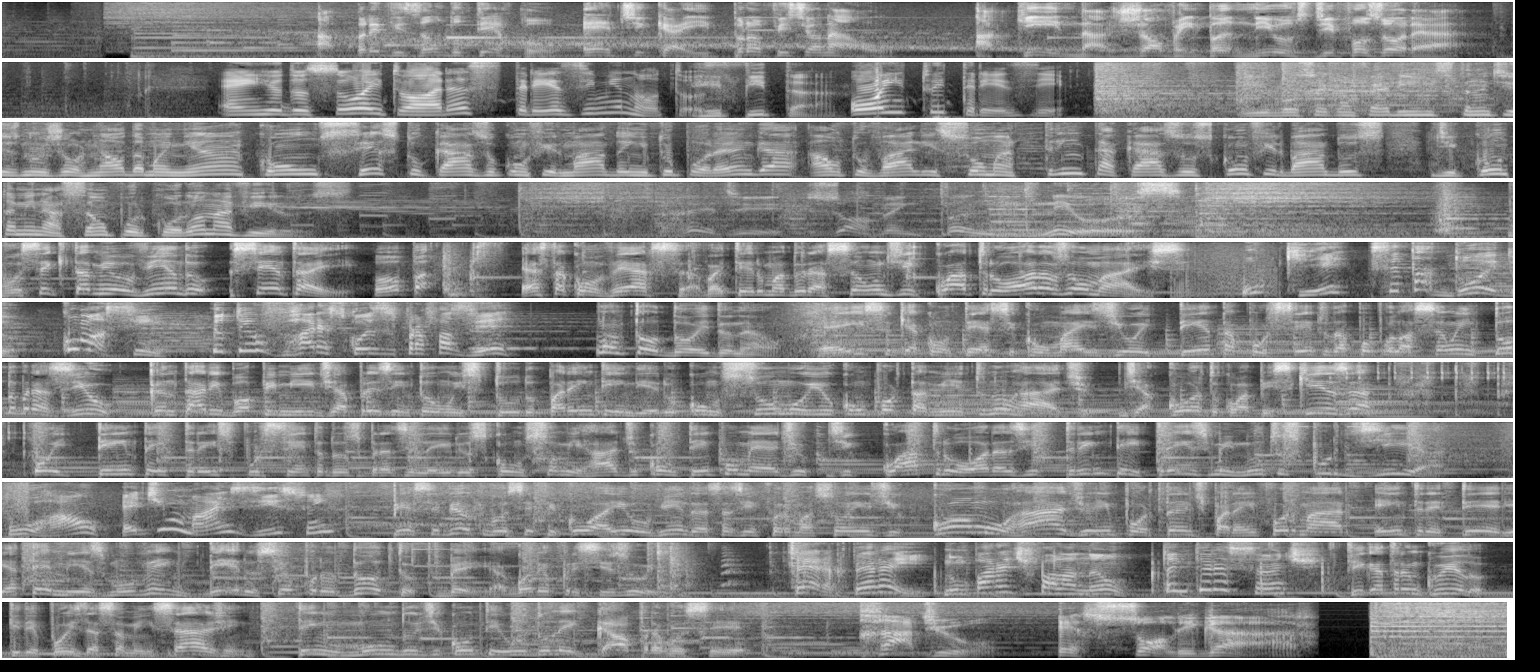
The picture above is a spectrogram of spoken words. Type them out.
A previsão do tempo, ética e profissional aqui na Jovem Pan News Difusora. Em Rio do Sul, 8 horas 13 minutos. Repita. 8 e 13. E você confere em instantes no Jornal da Manhã com o sexto caso confirmado em Tuporanga. Alto Vale soma 30 casos confirmados de contaminação por coronavírus. Rede Jovem Pan News. Você que está me ouvindo, senta aí. Opa! Esta conversa vai ter uma duração de quatro horas ou mais. O quê? Você tá doido? Como assim? Eu tenho várias coisas para fazer. Não tô doido, não. É isso que acontece com mais de 80% da população em todo o Brasil. Cantar Ibope Media apresentou um estudo para entender o consumo e o comportamento no rádio. De acordo com a pesquisa, 83% dos brasileiros consomem rádio com tempo médio de 4 horas e 33 minutos por dia. Uau, é demais isso, hein? Percebeu que você ficou aí ouvindo essas informações de como o rádio é importante para informar, entreter e até mesmo vender o seu produto? Bem, agora eu preciso ir. Pera, pera aí, não para de falar não. Tá interessante. Fica tranquilo, que depois dessa mensagem tem um mundo de conteúdo legal para você. Rádio é só ligar.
